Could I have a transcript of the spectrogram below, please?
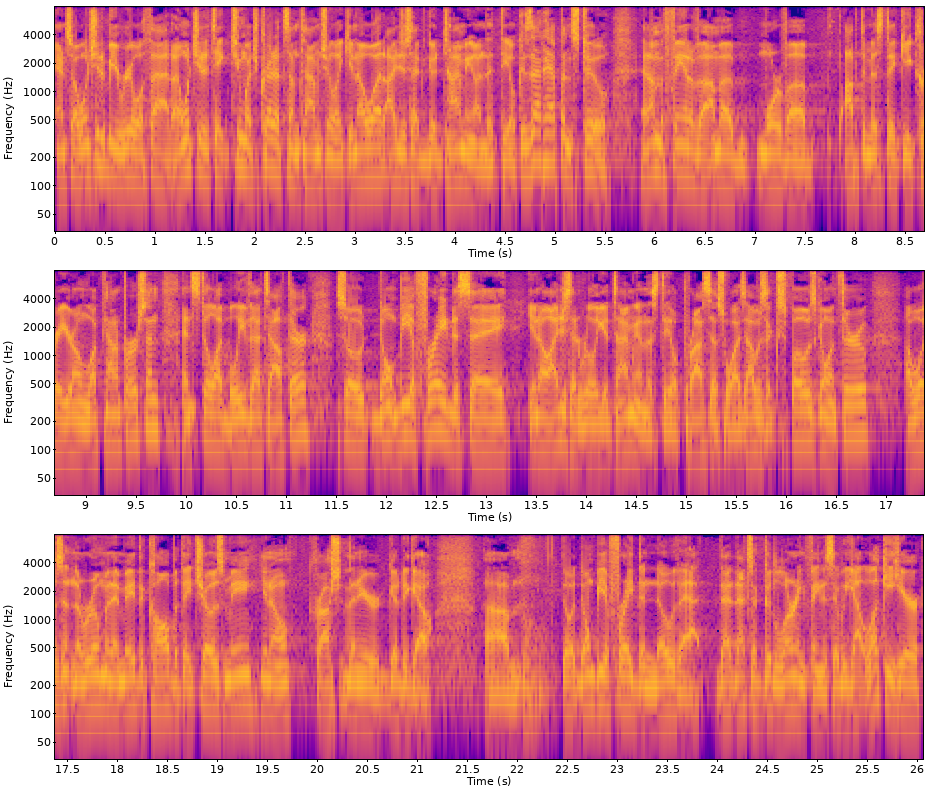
And so I want you to be real with that. I want you to take too much credit sometimes. You're like, you know what? I just had good timing on that deal because that happens too. And I'm a fan of. I'm a more of a optimistic. You create your own luck kind of person. And still, I believe that's out there. So don't be afraid to say, you know, I just had really good timing on this deal, process wise. I was exposed going through. I wasn't in the room when they made the call, but they chose me. You know, crush. Then you're good to go. Um, don't don't be afraid to know that. That that's a good learning thing to say. We got lucky here.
